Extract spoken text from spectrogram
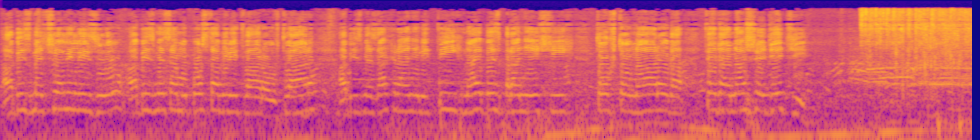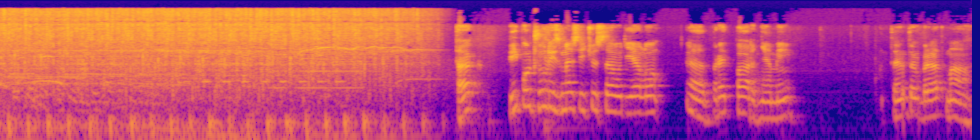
aby sme čelili zlu, aby sme sa mu postavili tvárou v tvár, aby sme zachránili tých najbezbranejších tohto národa, teda naše deti. Tak, vypočuli sme si, čo sa udialo eh, pred pár dňami. Tento brat má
